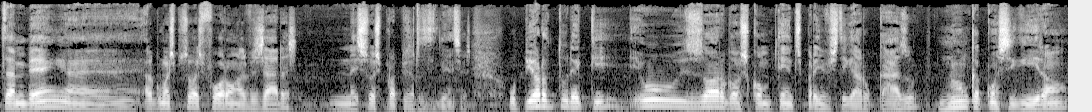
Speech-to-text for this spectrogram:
também eh, algumas pessoas foram alvejadas nas suas próprias residências. O pior de tudo é que os órgãos competentes para investigar o caso nunca conseguiram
